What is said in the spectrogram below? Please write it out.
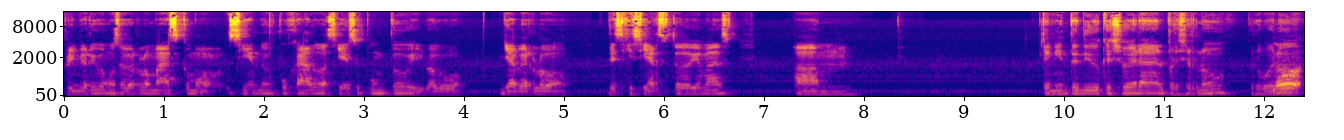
primero íbamos a verlo más como siendo empujado hacia ese punto y luego ya verlo desquiciarse todavía más. Tenía entendido que eso era, al parecer no, pero bueno. No,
